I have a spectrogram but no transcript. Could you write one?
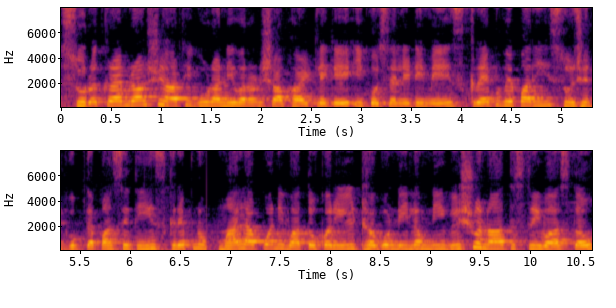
સુરત ક્રાઇમ બ્રાન્ચની આર્થિક ગુના નિવારણ શાખા એટલે કે ઇકોસેલની ટીમે સ્ક્રેપ વેપારી સુજીત ગુપ્તા પાસેથી સ્ક્રેપનો માલ આપવાની વાતો કરી ઠગો નીલમની વિશ્વનાથ શ્રીવાસ્તવ,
